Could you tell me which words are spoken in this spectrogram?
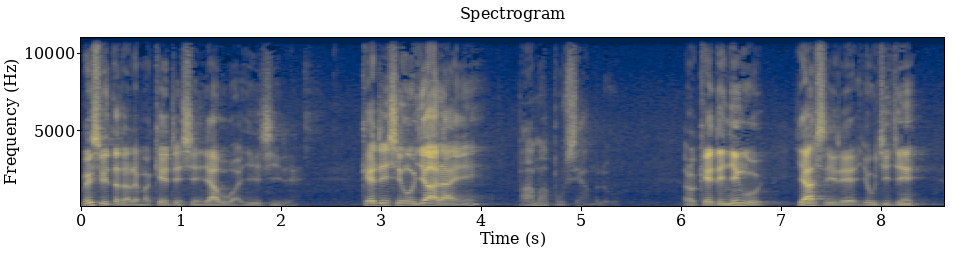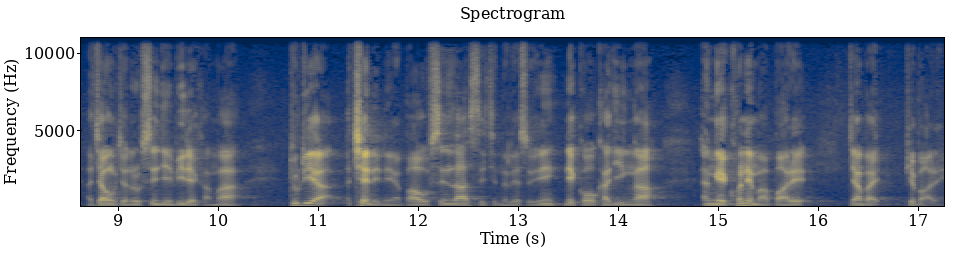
မိတ်ဆွေတက်တာထဲမှာကယ်တင်ရှင်ရဖို့ကအရေးကြီးတယ်ကယ်တင်ရှင်ကိုရတိုင်းဘာမှပူစရာမလို အဲ့တော့ကယ်တင်ခြင်းကိုရစေတဲ့ယုံကြည်ခြင်းအကြောင်းကိုကျွန်တော်တို့ဆင်ခြင်ပြီးတဲ့အခါမှာဒုတိယအချက်အနေနဲ့ဘာကိုစဉ်းစားစေချင်တယ်လဲဆိုရင်နှစ်ကောခန်းကြီး9အငယ်9မှာပါတဲ့ကြံပိုက်ဖြစ်ပါတယ်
